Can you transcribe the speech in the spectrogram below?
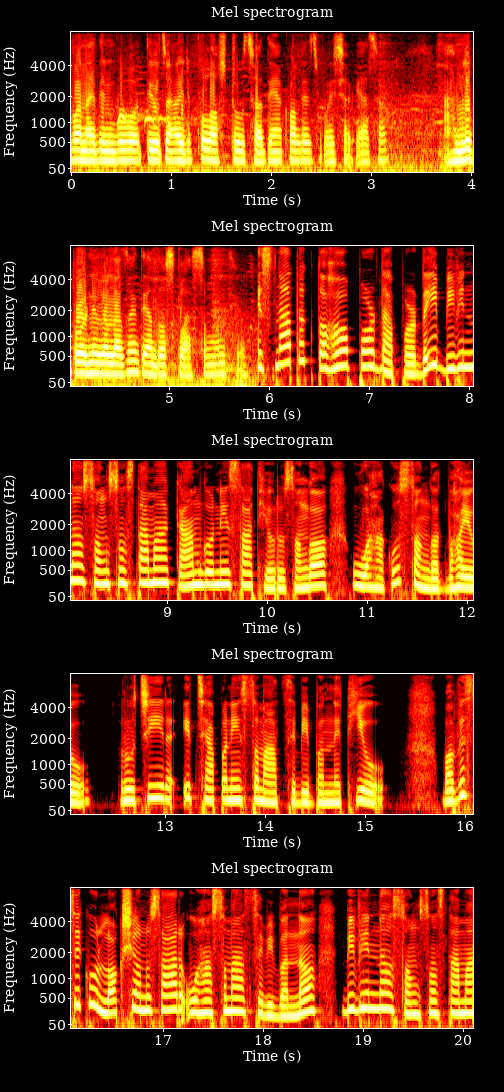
बनाइदिनु भयो त्यो चाहिँ अहिले प्लस टू छ त्यहाँ कलेज भइसकेको छ। हामीले पढ्ने बेला चाहिँ त्यहाँ दस क्लाससम्म थियो। स्नातक तह पढ्दा पढ्दै विभिन्न सङ्घ संस्थामा काम गर्ने साथीहरूसँग उहाँको सङ्गत भयो। रुचि र इच्छा पनि समाजसेवी बन्ने थियो। भविष्यको लक्ष्य अनुसार उहाँ समाजसेवी बन्न विभिन्न सङ्घ संस्थामा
